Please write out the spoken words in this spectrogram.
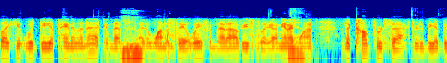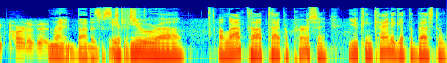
like it would be a pain in the neck, and that's I don't want to stay away from that. Obviously, I mean, Mm-hmm. Yeah. I want the comfort factor to be a big part of it. Right. Bob has a suggestion. If you're uh, a laptop type of person, you can kind of get the best of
